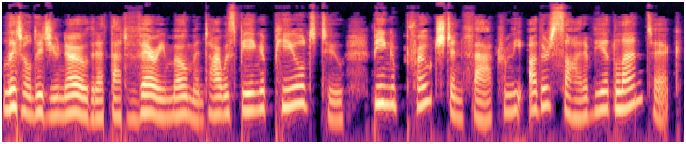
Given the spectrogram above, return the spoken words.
Little did you know that at that very moment I was being appealed to, being approached, in fact, from the other side of the Atlantic.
